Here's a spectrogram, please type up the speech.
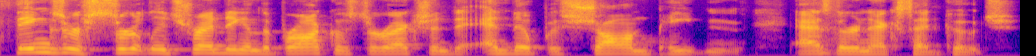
things are certainly trending in the Broncos direction to end up with Sean Payton as their next head coach.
